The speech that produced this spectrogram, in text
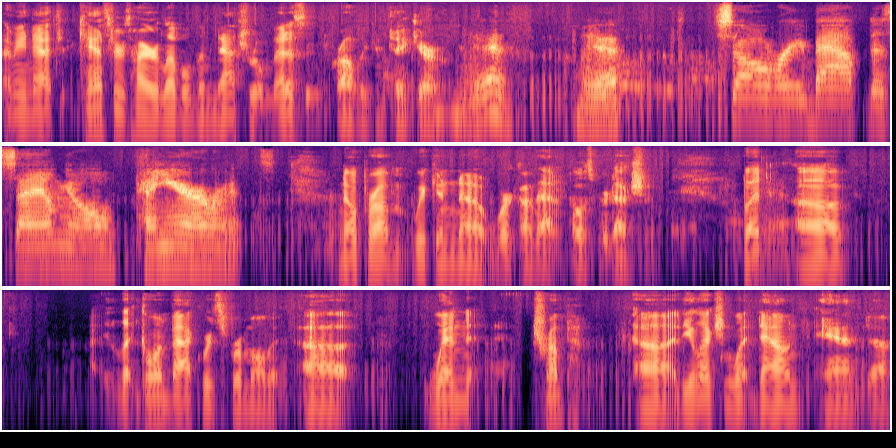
I mean, nat- cancer is higher level than natural medicine probably can take care of. Yeah, yeah. Sorry about the Samuel parents. No problem. We can uh, work on that in post production. But uh, let, going backwards for a moment, uh, when Trump, uh, the election went down and uh,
